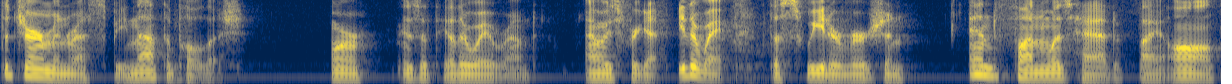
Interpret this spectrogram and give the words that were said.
The German recipe, not the Polish. Or is it the other way around? I always forget. Either way, the sweeter version. And fun was had by all.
